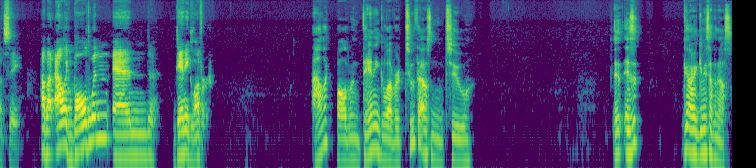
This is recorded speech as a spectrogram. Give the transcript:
let's see. How about Alec Baldwin and Danny Glover? Alec Baldwin, Danny Glover, 2002. Is, is it? All right, give me something else.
